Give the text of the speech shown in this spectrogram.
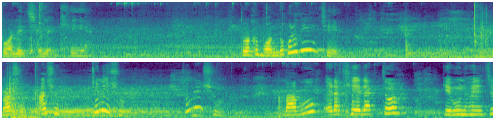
বলে ছেলে খেয়ে। তোমাকে বন্ধ করে দিয়েছে? আসো আসো, চলে এসো চলে এসো। বাবু, এটা খেয়ে দেখতো কেমন হয়েছে।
